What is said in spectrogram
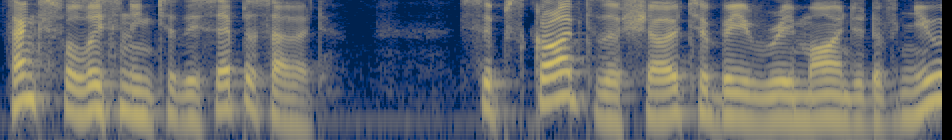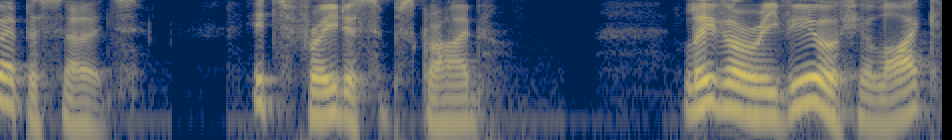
Thanks for listening to this episode. Subscribe to the show to be reminded of new episodes. It's free to subscribe. Leave a review if you like.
